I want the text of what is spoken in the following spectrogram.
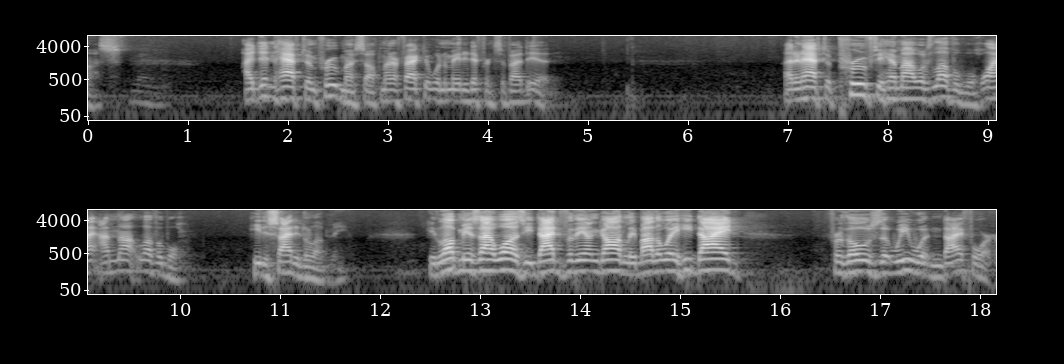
us. I didn't have to improve myself. Matter of fact, it wouldn't have made a difference if I did. I didn't have to prove to him I was lovable. Why? I'm not lovable. He decided to love me. He loved me as I was. He died for the ungodly. By the way, He died for those that we wouldn't die for.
